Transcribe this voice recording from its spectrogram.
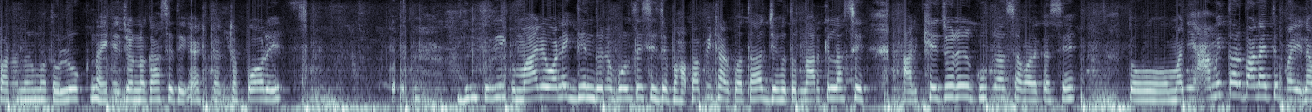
পাড়ানোর মতো লোক নাই এর জন্য গাছে থেকে একটা একটা পরে মায়ের অনেক দিন ধরে বলতেছি যে ভাপা পিঠার কথা, যেহেতু নারকেল আছে আর খেজুরের গুড় আছে আমার কাছে। তো মানে আমি তো আর বানাইতে পারি না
